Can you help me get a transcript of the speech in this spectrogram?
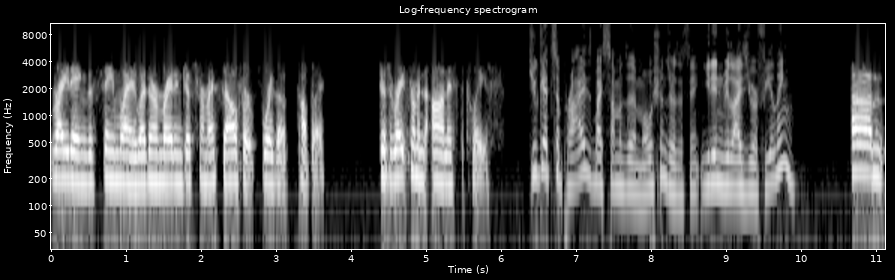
writing the same way, whether I'm writing just for myself or for the public. Just write from an honest place. Do you get surprised by some of the emotions or the thing you didn't realize you were feeling? Um,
